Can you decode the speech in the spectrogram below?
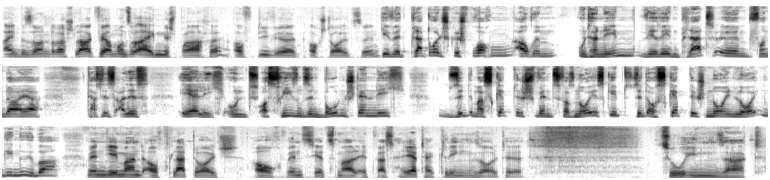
ein besonderer Schlag. Wir haben unsere eigene Sprache, auf die wir auch stolz sind. Hier wird Plattdeutsch gesprochen, auch im Unternehmen. Wir reden platt, äh, von daher das ist alles ehrlich. Und Ostfriesen sind bodenständig, sind immer skeptisch, wenn es was Neues gibt, sind auch skeptisch neuen Leuten gegenüber. Wenn jemand auf Plattdeutsch, auch wenn es jetzt mal etwas härter klingen sollte, zu ihnen sagt,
